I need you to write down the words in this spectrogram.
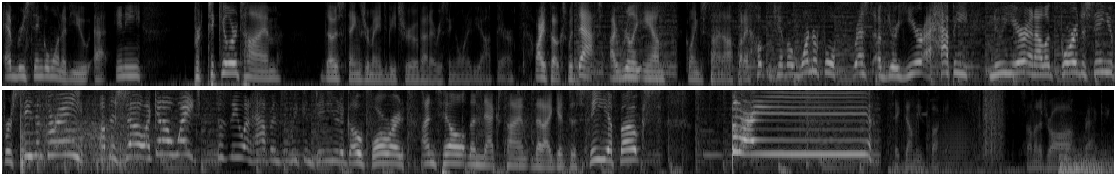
every single one of you at any particular time those things remain to be true about every single one of you out there. All right, folks, with that, I really am going to sign off, but I hope that you have a wonderful rest of your year, a happy new year, and I look forward to seeing you for season three of the show. I cannot wait to see what happens as we continue to go forward until the next time that I get to see you, folks. Bye bye! Take down these buckets. So I'm going to draw racking.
